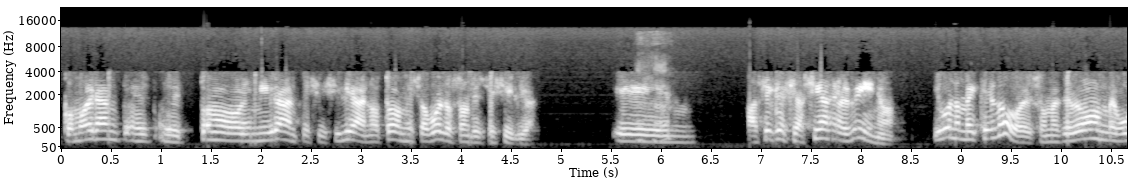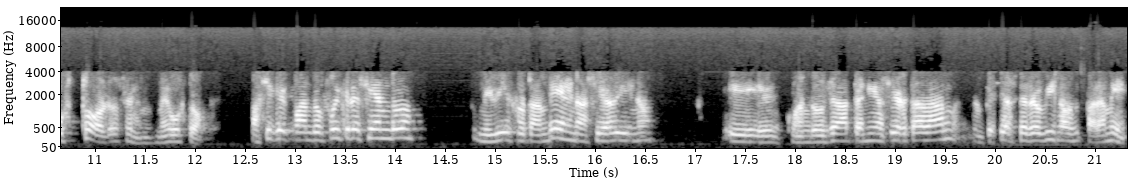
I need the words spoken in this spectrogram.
como eran eh, eh, todos inmigrantes sicilianos, todos mis abuelos son de Sicilia. Y, Así que se hacían el vino. Y bueno, me quedó eso, me quedó, me gustó, no sé, me gustó. Así que cuando fui creciendo, mi viejo también hacía vino. Y cuando ya tenía cierta edad, empecé a hacer el vino para mí.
